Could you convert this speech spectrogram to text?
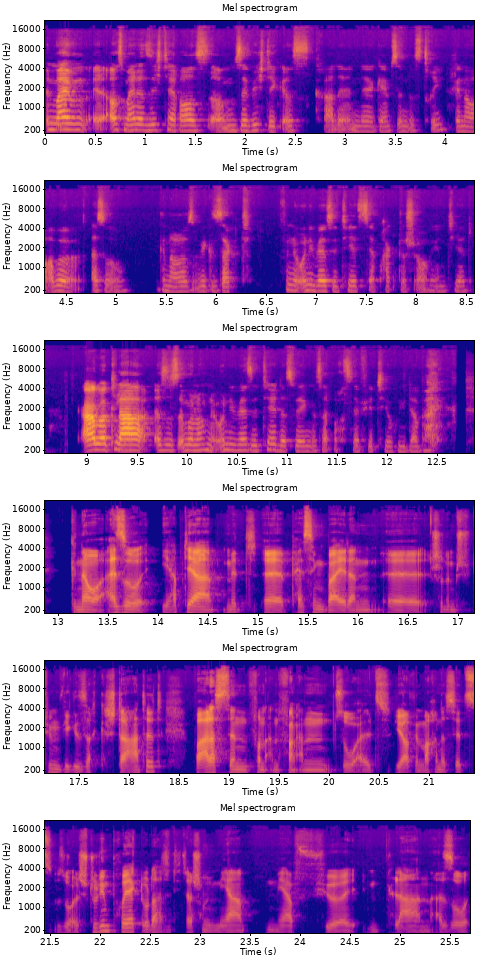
in meinem, äh, aus meiner Sicht heraus ähm, sehr wichtig ist, gerade in der Games-Industrie. Genau, aber also, genau, also wie gesagt, für eine Universität sehr praktisch orientiert. Aber klar, es ist immer noch eine Universität, deswegen ist halt auch sehr viel Theorie dabei. Genau, also ihr habt ja mit äh, Passing By dann äh, schon im Studium, wie gesagt, gestartet. War das denn von Anfang an so als, ja, wir machen das jetzt so als Studienprojekt oder hattet ihr da schon mehr, mehr für im Plan? Also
